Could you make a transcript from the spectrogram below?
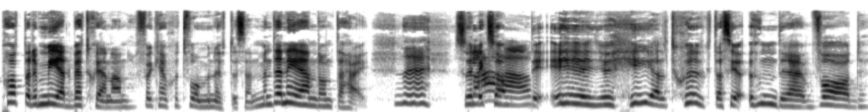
pratade, med bettskenan för kanske två minuter sedan, men den är ändå inte här. nej. Så liksom, det är ju helt sjukt. Alltså jag undrar vad,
